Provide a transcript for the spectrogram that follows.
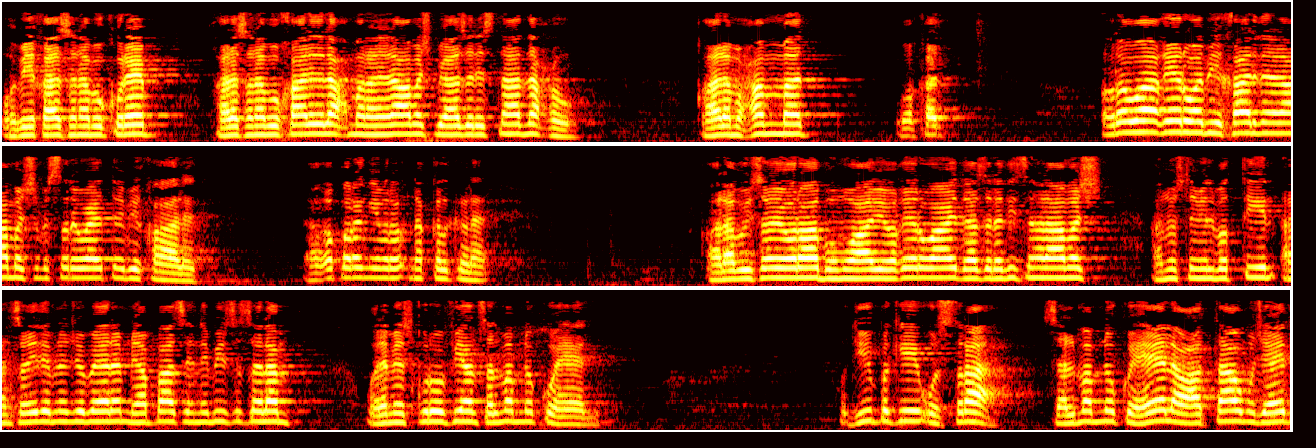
وبي قاسم ابو كريب قال سن ابو خالد الاحمر عن الاعمش بهذا الاسناد نحو قال محمد وقد روى غير ابي خالد الاعمش بس روايه ابي خالد هغه پرنګ نقل کړه قال ابو سعيد وراب معاويه وغير واحد هذا الذي سن العمش عن مسلم البطين عن سعيد بن جبير بن عباس النبي صلى الله عليه وسلم ولم يذكروا فيه عن سلمى بن كهيل خو دې په کې اسرا سلم ابن کوهیل او عطا او مجاهد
